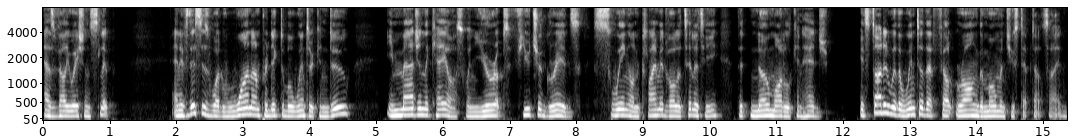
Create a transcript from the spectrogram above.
as valuations slip. And if this is what one unpredictable winter can do, imagine the chaos when Europe's future grids swing on climate volatility that no model can hedge. It started with a winter that felt wrong the moment you stepped outside.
